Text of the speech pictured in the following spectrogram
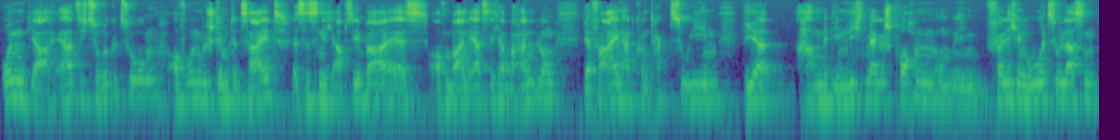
Und ja, er hat sich zurückgezogen auf unbestimmte Zeit. Es ist nicht absehbar. Er ist offenbar in ärztlicher Behandlung. Der Verein hat Kontakt zu ihm. Wir haben mit ihm nicht mehr gesprochen, um ihn völlig in Ruhe zu lassen.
